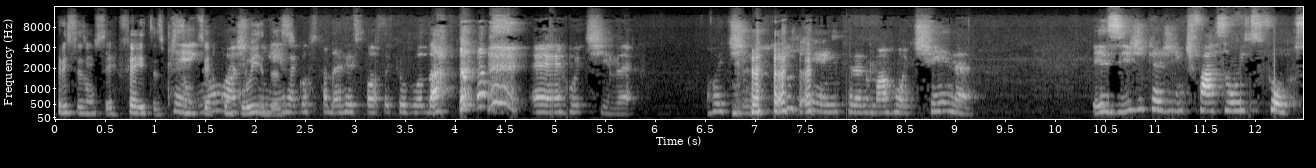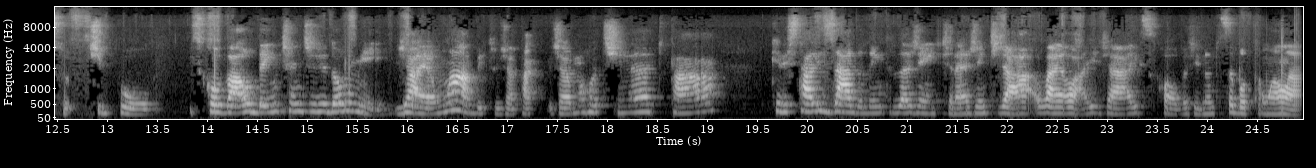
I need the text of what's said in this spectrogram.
precisam ser feitas, precisam tem, ser concluídas? Acho que ninguém vai gostar da resposta que eu vou dar. é rotina. Rotina. Tudo que entra numa rotina exige que a gente faça um esforço. Tipo, escovar o dente antes de dormir. Já é um hábito, já, tá, já é uma rotina que está cristalizada dentro da gente, né? A gente já vai lá e já escova, a gente não precisa botar um alarme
